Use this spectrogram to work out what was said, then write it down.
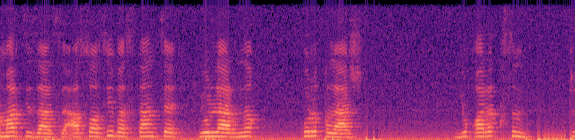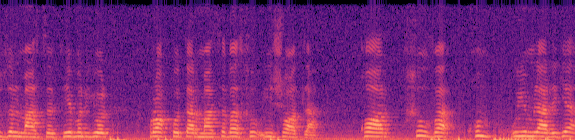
amortizatsiya asosiy va stansiya yo'llarini qo'riqlash yuqori qism tuzilmasi temir yo'l tuproq ko'tarmasi va suv inshootlar qor suv va qum uyumlariga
